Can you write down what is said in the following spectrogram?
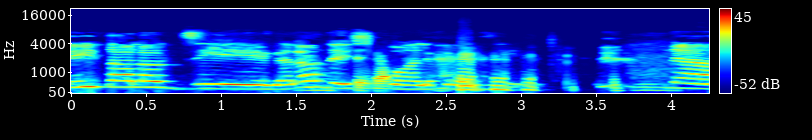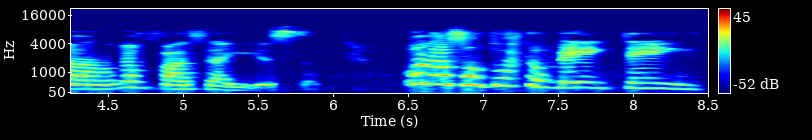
Então não diga, não, não dê spoiler pra. Não, não faça isso. O nosso autor também tem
